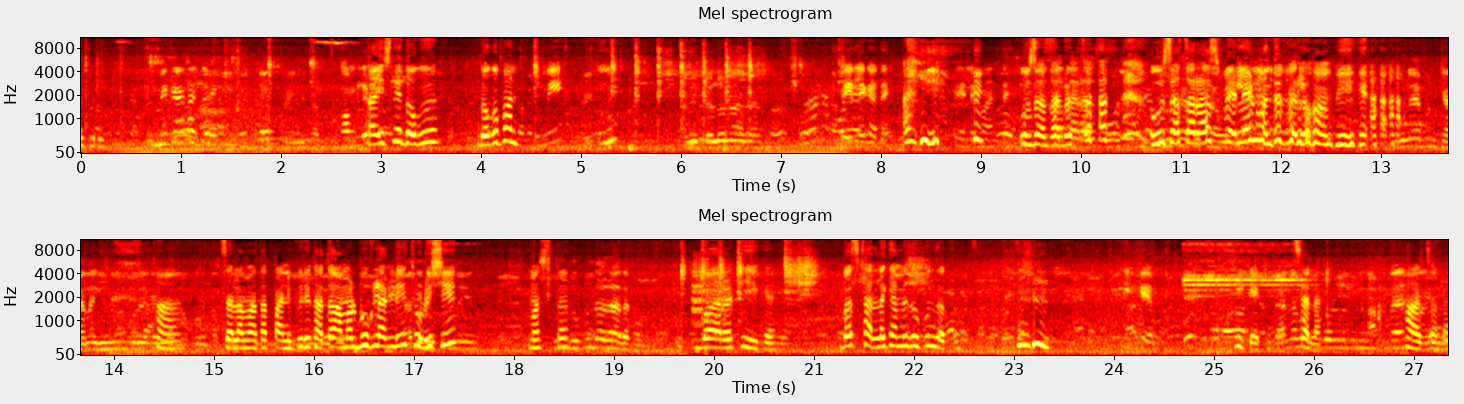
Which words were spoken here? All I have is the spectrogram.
पाणीपुरी. तुम्ही काय खातो काहीच नाही दोघं दोघं पण. तुम्ही? तू? उसाचा रस. उसाचा रस पेले म्हणते पेलो आम्ही. हा चला मग आता पाणीपुरी खातो. आम्हाला भूक लागली थोडीशी. मस्त. बरं ठीक आहे. बस खाल्लं की आम्ही झोपून जातो. ठीक आहे. ठीक आहे ठीक आहे. चला. हा चला.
